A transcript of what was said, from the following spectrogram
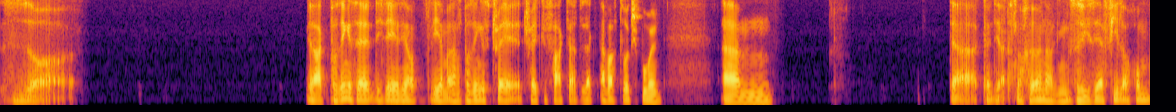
So. Ja, Posingis, ich sehe jetzt noch, ob jemand nach Posingis Trade, Trade gefragt hat, wie gesagt, einfach zurückspulen. Ähm, da könnt ihr alles noch hören, da ging es natürlich sehr viel auch um.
